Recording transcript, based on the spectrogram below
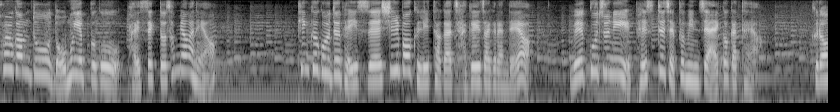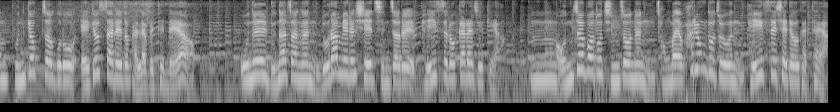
펄감도 너무 예쁘고 발색도 선명하네요. 핑크 골드 베이스에 실버 글리터가 자글자글한데요. 왜 꾸준히 베스트 제품인지 알 것 같아요. 그럼 본격적으로 애교살에도 발라볼 텐데요. 오늘 눈화장은 노라메르시의 진저를 베이스로 깔아줄게요. 음, 언제 봐도 진저는 정말 활용도 좋은 베이스 섀도우 같아요.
